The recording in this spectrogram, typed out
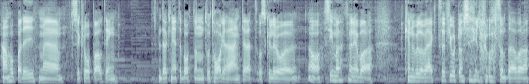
Han hoppade i med cyklop och allting. Dök ner till botten och tog tag i det här ankaret och skulle då ja, simma upp med det bara. Kunde väl ha vägt 14 kilo eller något sånt där bara.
